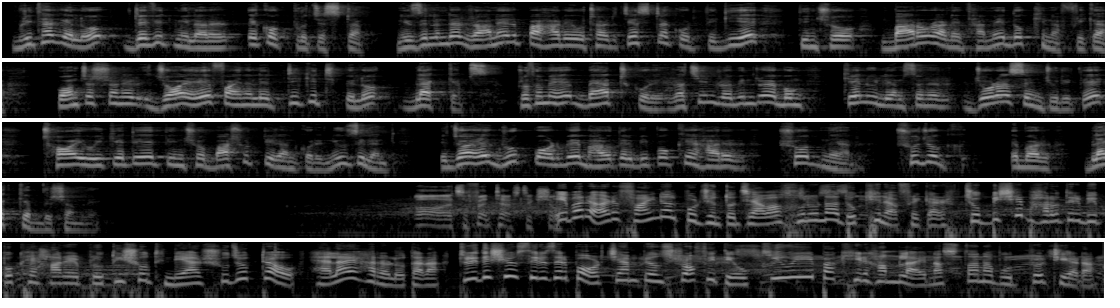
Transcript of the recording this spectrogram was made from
বৃথা গেল ডেভিড মিলারের একক প্রচেষ্টা। নিউজিল্যান্ডের রানের পাহাড়ে ওঠার চেষ্টা করতে গিয়ে তিনশো বারো রানে থামে দক্ষিণ আফ্রিকা। পঞ্চাশ রানের জয়ে ফাইনালের টিকিট পেল ব্ল্যাক ক্যাপস। প্রথমে ব্যাট করে রাচিন রবীন্দ্র এবং কেন উইলিয়ামসনের জোড়া সেঞ্চুরিতে ছয় উইকেটে তিনশো বাষট্টি রান করে নিউজিল্যান্ড। এ জয়ে গ্রুপ পর্বে ভারতের বিপক্ষে হারের শোধ নেয়ার সুযোগ এবার ব্ল্যাক ক্যাপদের সামনে। এবার আর ফাইনাল পর্যন্ত যাওয়া হলো না দক্ষিণ আফ্রিকার। চব্বিশে ভারতের বিপক্ষে হারের প্রতিশোধ নেয়ার সুযোগটাও হেলায় হারালো তারা। ত্রিদেশীয় সিরিজের পর চ্যাম্পিয়ন্স ট্রফিতেও কিউই পাখির হামলায় নাস্তানাবুদ প্রোটিয়ারা।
